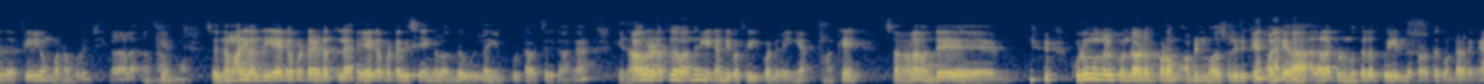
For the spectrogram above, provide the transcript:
அதை ஃபீலும் பண்ண முடிஞ்சு எங்களால். ஓகே. ஸோ இந்த மாதிரி வந்து ஏகப்பட்ட இடத்துல ஏகப்பட்ட விஷயங்கள் வந்து உள்ள இன்புட்டாக வச்சுருக்காங்க. ஏதாவது ஒரு இடத்துல வந்து நீங்கள் கண்டிப்பாக ஃபீல் பண்ணுவீங்க. ஓகே ஸோ அதனால் வந்து குடும்பங்கள் கொண்டாடும் படம் அப்படின்னு முதல்ல சொல்லியிருப்பேன் ஓகேவா அதனால் குடும்பத்தோட போய் இந்த படத்தை கொண்டாடுங்க.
